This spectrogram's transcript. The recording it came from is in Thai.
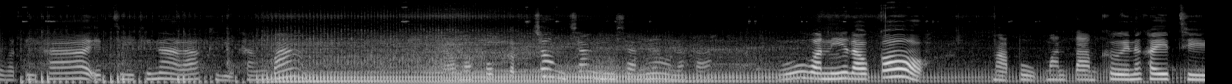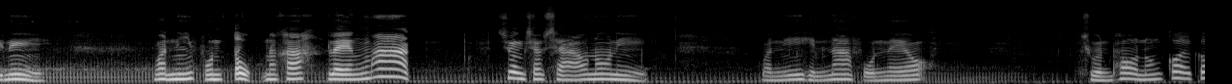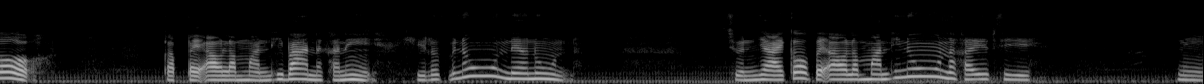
สวัสดีค่ะ FG ที่น่ารักที่อยู่ทางบ้านเรามาพบกับช่องช่างมีชาแนลนะคะโอ้วันนี้เราก็มาปลูกมันตามเคยนะคะ FG นี่ วันนี้ฝนตกนะคะ แรงมาก ช่วงเช้าๆเนาะนี่ วันนี้เห็นหน้าฝนแล้วส่วนพ่อน้องก้อยก็ กลับไปเอาลำมันที่บ้านนะคะนี่ ขี่รถไปนู่นแนวนู่นส่วนยายก็ไปเอาลำมันที่นู่นนะคะเอฟซีนี่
